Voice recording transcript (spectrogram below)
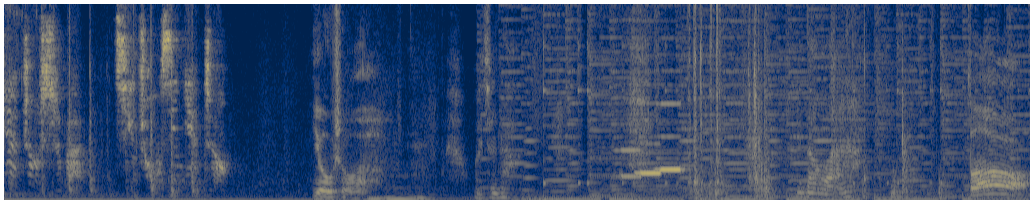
验证失败，请重新验证。右手啊，我知道。领导晚安。抱。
